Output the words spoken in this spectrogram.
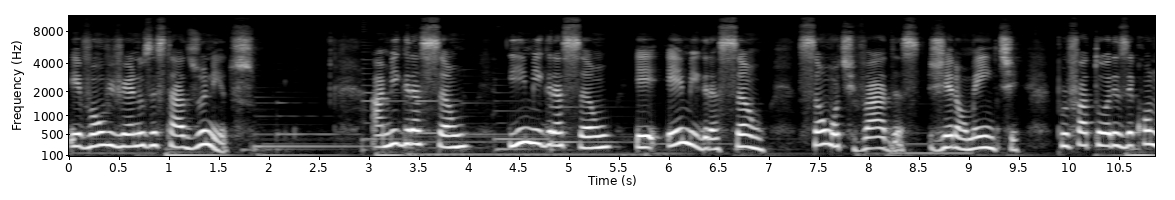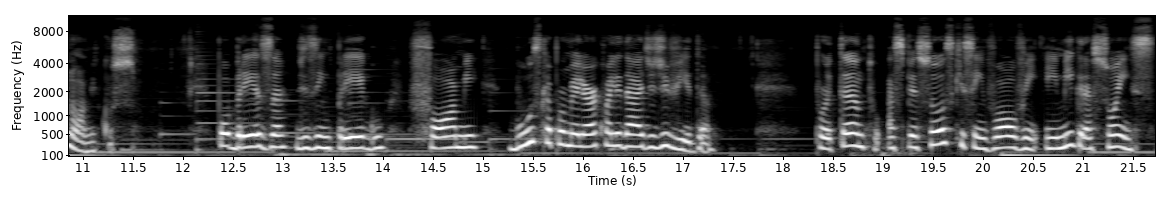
e vão viver nos Estados Unidos. A migração, imigração e emigração são motivadas, geralmente, por fatores econômicos. Pobreza, desemprego, fome, busca por melhor qualidade de vida. Portanto, as pessoas que se envolvem em migrações,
